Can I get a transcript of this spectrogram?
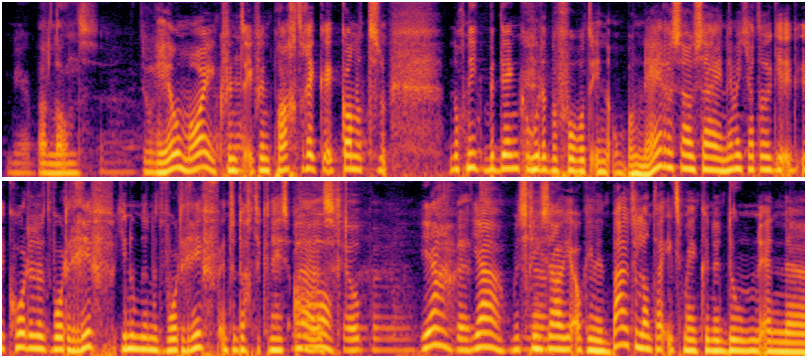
meer balans... eh, doen. Heel mooi. Ik vind, Ja. ik vind het prachtig. Ik, ik kan het nog niet bedenken hoe dat bijvoorbeeld in Bonaire zou zijn. Hè? Want je had, ook- ik, ik hoorde het woord rif. Je noemde het woord rif. En toen dacht ik ineens, Ja, oh, schelpen. ja, bed. ja misschien Ja. zou je ook in het buitenland daar iets mee kunnen doen. En eh,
